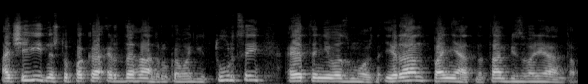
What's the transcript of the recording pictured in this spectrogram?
Очевидно, что пока Эрдоган руководит Турцией, это невозможно. Иран, понятно, там без вариантов.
